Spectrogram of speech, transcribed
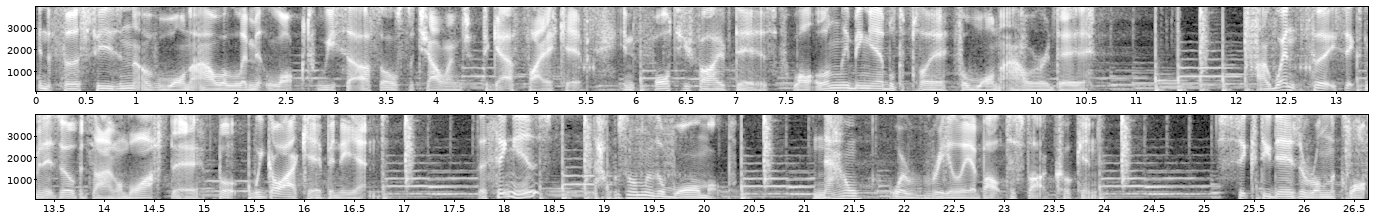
In the first season of One Hour Limit Locked, we set ourselves the challenge to get a fire cape in 45 days while only being able to play for one hour a day. I went 36 minutes overtime on the last day, but we got our cape in the end. The thing is, that was only the warm up. Now, we're really about to start cooking. 60 days are on the clock,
